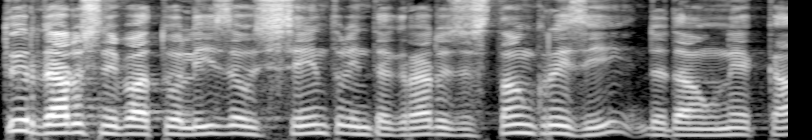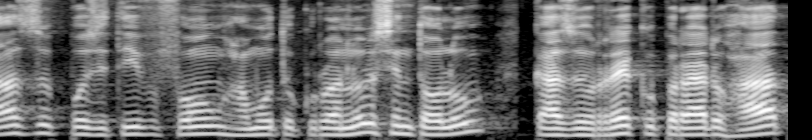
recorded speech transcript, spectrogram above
Tuir dados ne atualiza o Centro Integrado de Gestão Crise, de dar um né caso positivo foi hamuto Kuranur Sintolo, caso recuperado hat,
